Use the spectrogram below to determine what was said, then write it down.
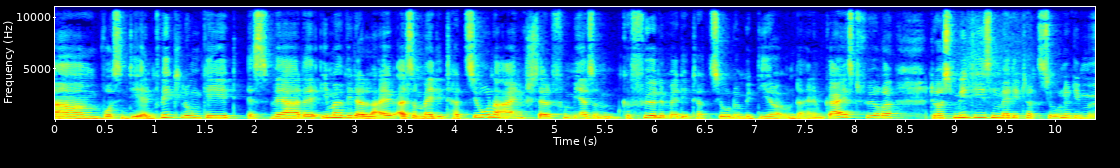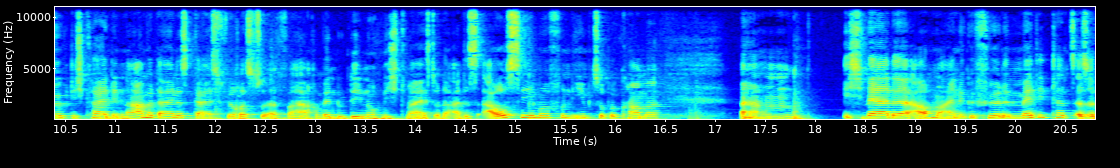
ähm, wo es in die Entwicklung geht. Es werde immer wieder live, also Meditationen eingestellt von mir, also geführte Meditationen mit dir und deinem Geistführer. Du hast mit diesen Meditationen die Möglichkeit, den Namen deines Geistführers zu erfahren, wenn du den noch nicht weißt, oder alles Ausheme von ihm zu bekommen. Ähm, ich werde auch mal eine geführte Meditation, also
